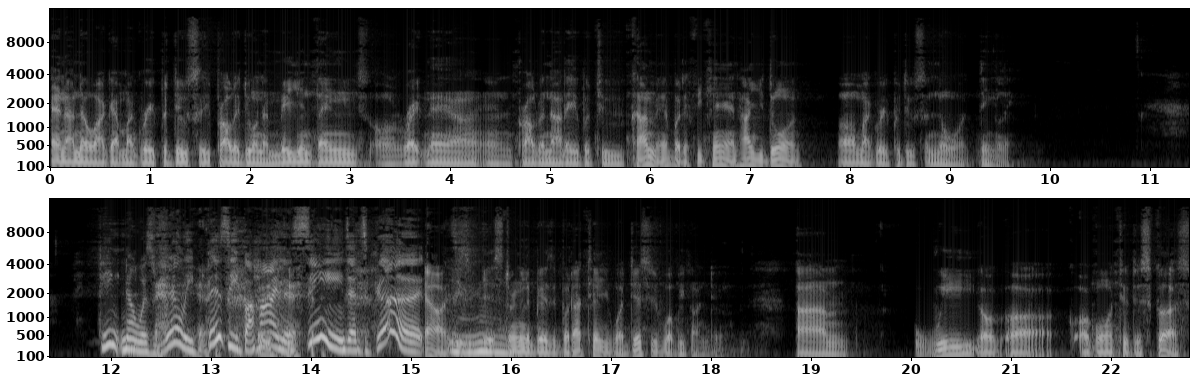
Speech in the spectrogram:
And I know I got my great producer. He's probably doing a million things uh, right now and probably not able to comment, but if he can, how you doing? Uh, my great producer, Noah Dingley. Think Noah's really busy behind the scenes. That's good. Oh, he's mm. extremely busy. But I tell you what, this is what we're going to do. Um, we are, uh, are going to discuss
